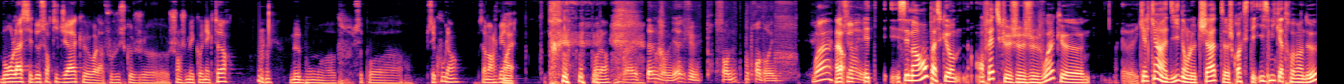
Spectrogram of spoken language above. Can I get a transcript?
Bon là c'est deux sorties jack. euh, voilà faut juste que je change mes connecteurs. Mhm. Mais bon euh, c'est pas euh, c'est cool hein. Ça marche bien. Ouais. voilà. Ouais, tellement bien que je vais sans doute en prendre une. Ouais. Alors, Sérieux. et, et c'est marrant parce que, en fait, ce que je, je vois que euh, quelqu'un a dit dans le chat, je crois que c'était Ismi82,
